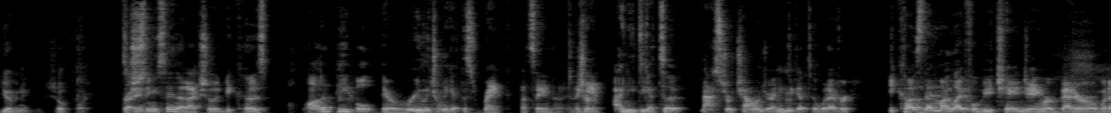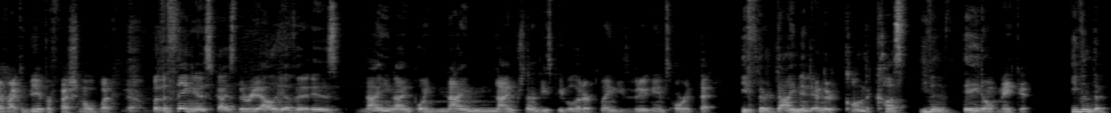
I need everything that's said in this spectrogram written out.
do you have anything to show for it? It's interesting you say that actually because a lot of people they're really trying to get this rank. Let's say in a, in a Sure. game, I need to get to master challenger. I need to Mhm. get to whatever because then my life will be changing or better or whatever. I can be a professional. What? No. But the thing is, guys, the reality of it is ninety nine point nine nine percent of these people that are playing these video games, or that if they're diamond and they're on the cusp, even they don't make it. Even the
